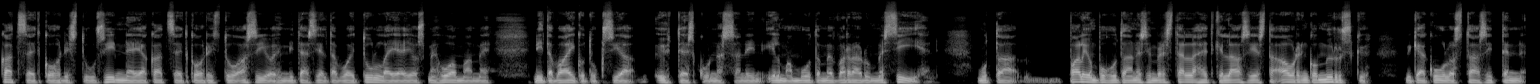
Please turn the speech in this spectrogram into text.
katseet kohdistuu sinne ja katseet kohdistuu asioihin, mitä sieltä voi tulla ja jos me huomaamme niitä vaikutuksia yhteiskunnassa, toiminnassa, niin ilman muuta me varaudumme siihen. Mutta paljon puhutaan esimerkiksi tällä hetkellä asiasta aurinkomyrsky, mikä kuulostaa sitten,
